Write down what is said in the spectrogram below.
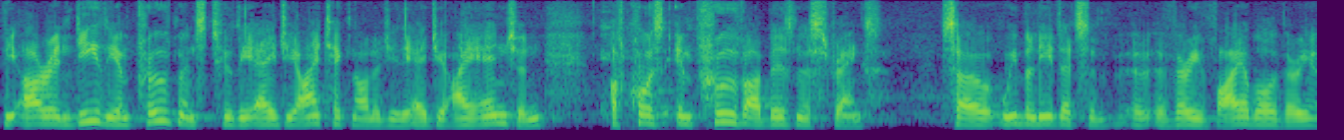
the R&D, the improvements to the AGI technology, the AGI engine, of course, improve our business strengths. So we believe that's a, a very viable, very uh,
